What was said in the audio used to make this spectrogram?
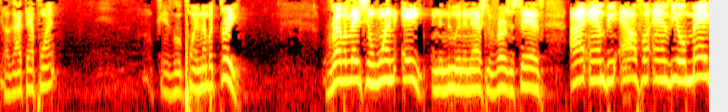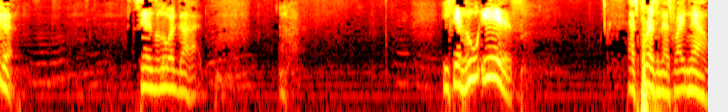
Y'all got that point? Okay, let's go to point number three. Revelation 1 8 in the New International Version says, I am the Alpha and the Omega, says the Lord God. He said, Who is? That's present, that's right now.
